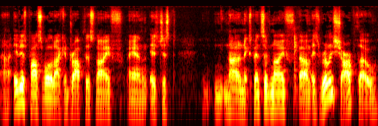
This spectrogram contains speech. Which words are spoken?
uh, it is possible that I could drop this knife, and it's just not an expensive knife. Um, it's really sharp, though.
